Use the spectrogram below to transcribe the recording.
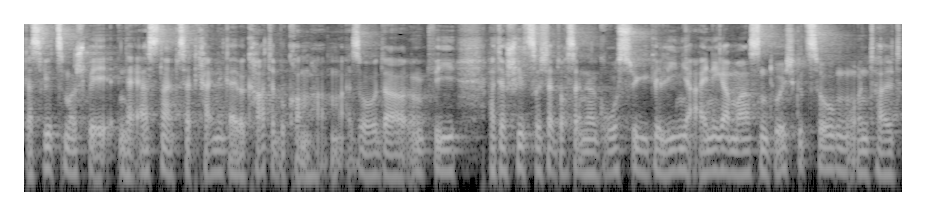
dass wir zum Beispiel in der ersten Halbzeit keine gelbe Karte bekommen haben. Also da irgendwie hat der Schiedsrichter doch seine großzügige Linie einigermaßen durchgezogen und halt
